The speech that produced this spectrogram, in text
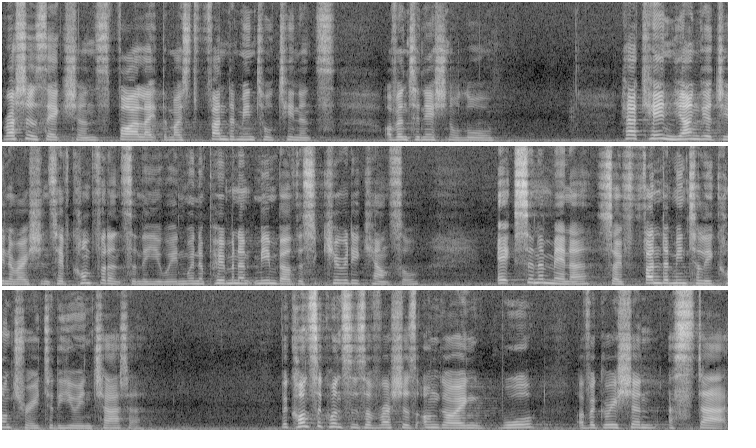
Russia's actions violate the most fundamental tenets of international law. How can younger generations have confidence in the UN when a permanent member of the Security Council acts in a manner so fundamentally contrary to the UN Charter? The consequences of Russia's ongoing war of aggression are stark.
